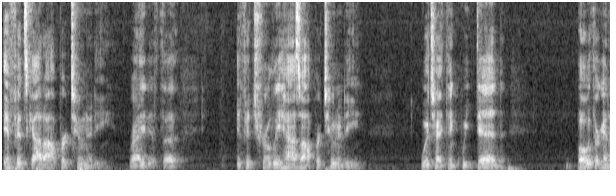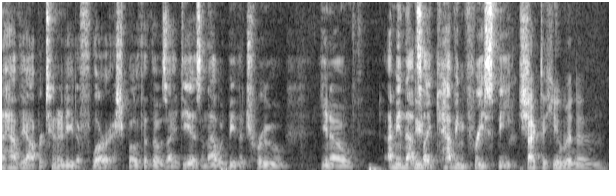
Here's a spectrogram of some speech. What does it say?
if it's got opportunity, right? If the if it truly has opportunity, which I think we did, both are going to have the opportunity to flourish. Both of those ideas, and that would be the true, you know. I mean, that's like having free speech. back to human and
